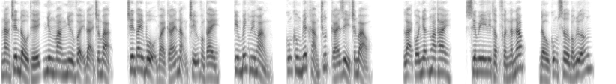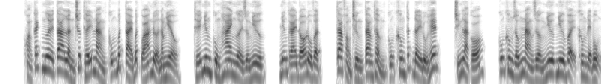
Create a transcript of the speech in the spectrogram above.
nàng trên đầu thế nhưng mang như vậy đại châm bạc, trên tay bộ vài cái nặng chịu vòng tay, kim bích huy hoàng, cũng không biết khảm chút cái gì chân bảo. Lại có nhẫn hoa thai, siêm y đi thập phần ngăn nắp, đầu cũng sơ bóng lưỡng. Khoảng cách ngươi ta lần trước thấy nàng cũng bất tài bất quá nửa năm nhiều, thế nhưng cùng hai người dường như, những cái đó đồ vật, ta phỏng trừng tam thẩm cũng không tất đầy đủ hết, chính là có, cũng không giống nàng dường như như vậy không để bụng,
